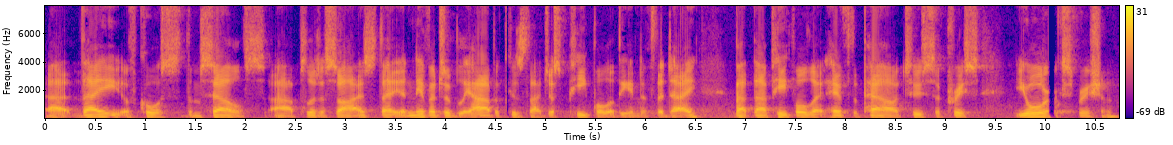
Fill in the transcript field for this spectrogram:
uh, they, of course, themselves are politicised. They inevitably are because they're just people at the end of the day, but they're people that have the power to suppress your expression,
